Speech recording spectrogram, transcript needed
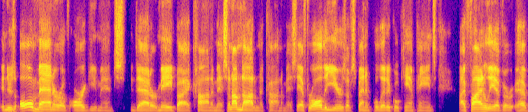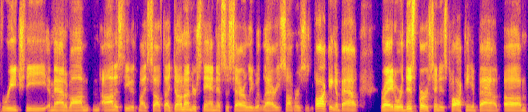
And there's all manner of arguments that are made by economists, and I'm not an economist. After all the years I've spent in political campaigns, I finally have have reached the amount of on, honesty with myself that I don't understand necessarily what Larry Summers is talking about, right? Or this person is talking about, um,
